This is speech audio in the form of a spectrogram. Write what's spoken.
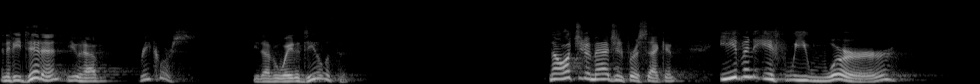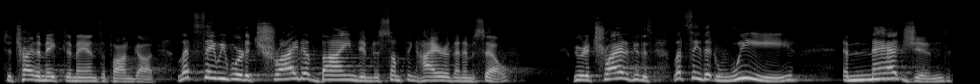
And if he didn't, you'd have recourse. You'd have a way to deal with it. Now, I want you to imagine for a second, even if we were to try to make demands upon God, let's say we were to try to bind him to something higher than himself, we were to try to do this. Let's say that we imagined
